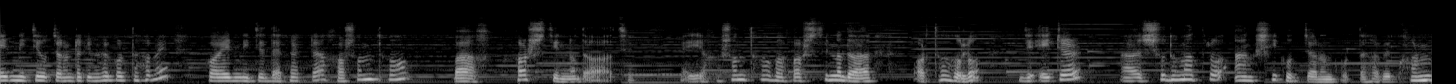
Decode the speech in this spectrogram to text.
এর নিচে উচ্চারণটা কীভাবে করতে হবে? কয়ের নিচে দেখো একটা হসন্ত বা হর্ষ চিহ্ন দেওয়া আছে। এই হসন্ত বা হর্ষ চিহ্ন দেওয়ার অর্থ হলো যে এটার শুধুমাত্র আংশিক উচ্চারণ করতে হবে, খণ্ড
